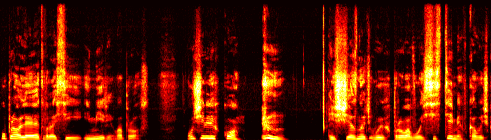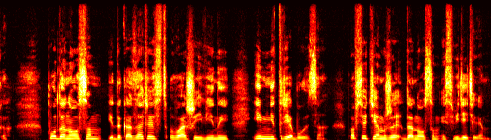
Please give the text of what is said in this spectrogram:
управляет в России и мире. Вопрос. Очень легко исчезнуть в их правовой системе, в кавычках. По доносам и доказательств вашей вины им не требуется, по все тем же доносам и свидетелям.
